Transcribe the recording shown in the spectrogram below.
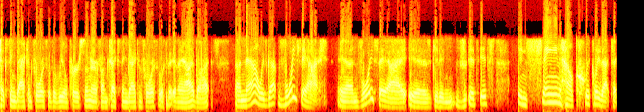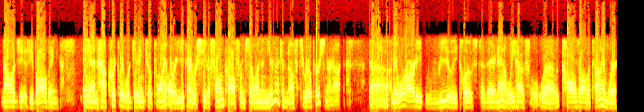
texting back and forth with a real person or if I'm texting back and forth with an AI bot. And now we've got voice AI, and voice AI is getting it, it's insane how quickly that technology is evolving and how quickly we're getting to a point where you're going to receive a phone call from someone and you're not going to know if it's a real person or not. Uh, I mean, we're already really close to there now. We have uh, calls all the time where,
